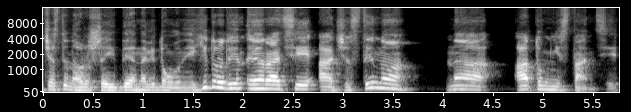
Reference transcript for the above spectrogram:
частина грошей йде на відновлення гідрогенерації, а частина на атомні станції,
